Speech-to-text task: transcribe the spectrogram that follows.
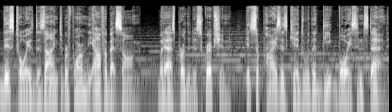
This toy is designed to perform the alphabet song, but as per the description, it surprises kids with a deep voice instead.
